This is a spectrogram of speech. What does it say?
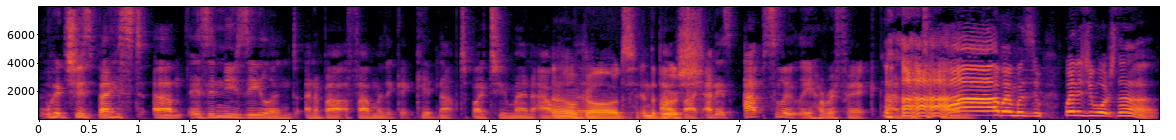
which is based um, is in New Zealand and about a family that get kidnapped by two men out. Oh the God, in the bush. outback, and it's absolutely horrific. And, um, Ah, when was you, when did you watch that?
